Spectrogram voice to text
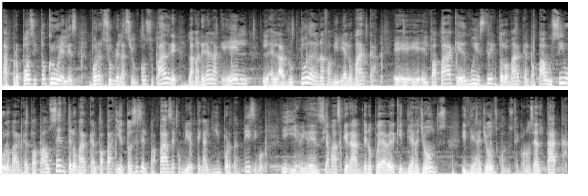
a propósito crueles por su relación con su padre, la manera en la que él, la, ruptura de una familia lo marca, eh, eh, eh, el papá que es muy estricto lo marca, el papá abusivo lo marca, el papá ausente lo marca, el papá, y entonces el papá se convierte en alguien importantísimo. Y, evidencia más grande no puede haber que Indiana Jones. Indiana Jones, cuando usted conoce al tata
